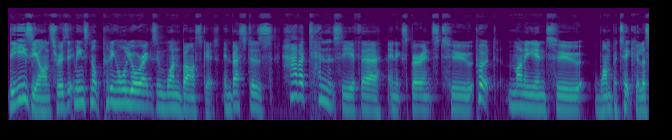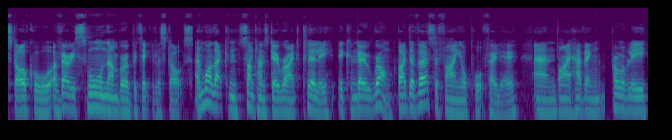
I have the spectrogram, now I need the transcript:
The easy answer is it means not putting all your eggs in one basket. Investors have a tendency, if they're inexperienced, to put money into one particular stock or a very small number of particular stocks. And while that can sometimes go right, clearly it can go wrong. By diversifying your portfolio and by having probably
